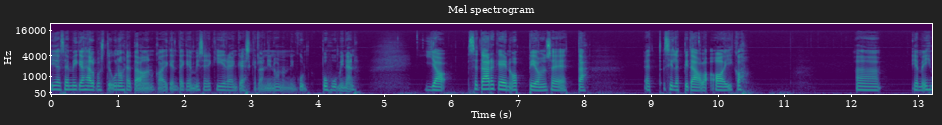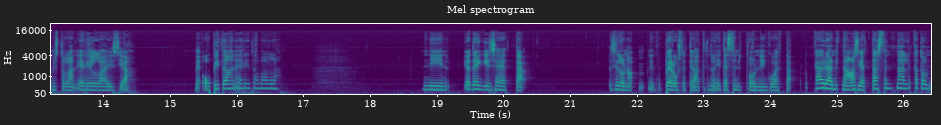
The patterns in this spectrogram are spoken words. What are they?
Ja se, mikä helposti unohdetaan kaiken tekemisen ja kiireen keskellä, niin on niin kuin puhuminen. Ja se tärkein oppi on se, että, että sille pitää olla aika. Öö, ja me ihmiset ollaan erilaisia. Me opitaan eri tavalla. Niin jotenkin se, että silloin niin kuin perustettiin, että no ei tässä nyt on, niin kuin, että käydään nyt nämä asiat tästä nyt näin, katon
